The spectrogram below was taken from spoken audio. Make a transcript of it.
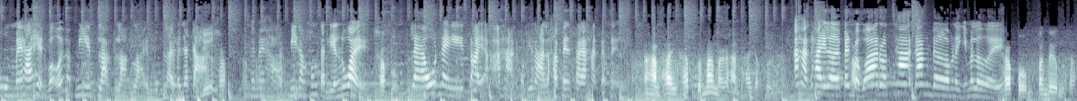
มุมไหมคะ เห็นว่าเอ้ยแบบมีหลากหลากหลายมุมหลายบรรยากาศเยอะครับครับใช่ไหมคะ มีทั้งห้องจัดเลี้ยงด้วย ครับผมแล้วในสไตล์อาหารของที่ร้านล่ะคะ เป็นสไตล์อาหารแบบไหนเอ่ยอาหารไทยครับส่วนมากมาอาหารไทยครับตัวนี้ อาหารไทยเลย เป็นครับ แบบว่ารสชาติดั้งเดิมอะไรอย่างนี้มาเลย ครับผมตั้งเดิมเลยครับ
